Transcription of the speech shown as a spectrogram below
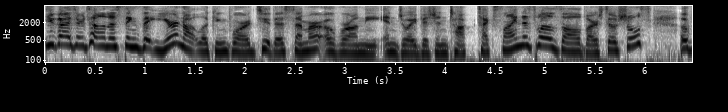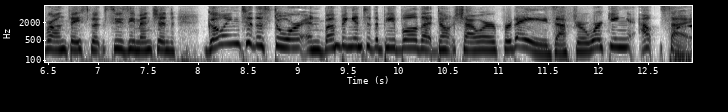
You guys are telling us things that you're not looking forward to this summer over on the Enjoy Vision Talk text line, as well as all of our socials. Over on Facebook, Susie mentioned going to the store and bumping into the people that don't shower for days after working outside.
